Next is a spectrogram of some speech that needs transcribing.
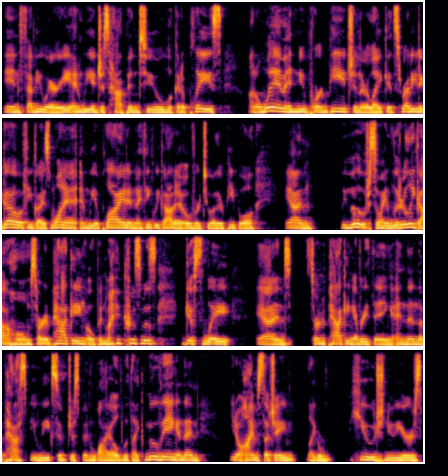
in February, and we had just happened to look at a place on a whim in Newport Beach. And they're like, it's ready to go if you guys want it. And we applied, and I think we got it over to other people. And we moved. So I literally got home, started packing, opened my Christmas gifts late, and started packing everything. And then the past few weeks have just been wild with like moving. And then you know I'm such a like a huge new year's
